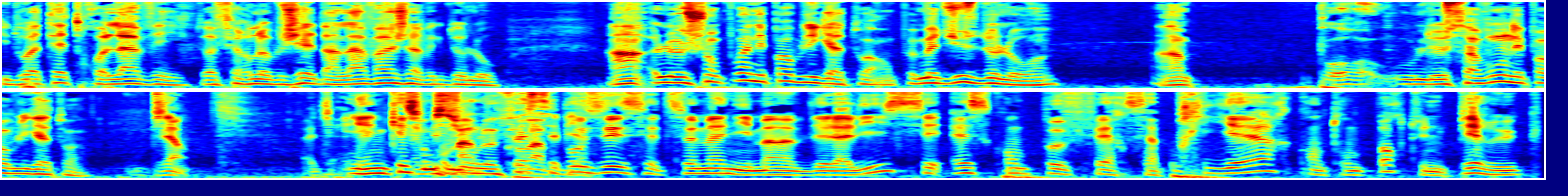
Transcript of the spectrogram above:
qui doit être lavée, qui doit faire l'objet d'un lavage avec de l'eau. Hein, le shampoing n'est pas obligatoire, on peut mettre juste de l'eau. Hein, Hein, pour, ou le savon n'est pas obligatoire. Bien. Il y a une question qu'on si m'a bien. posée cette semaine, Imam Abdelali, c'est est-ce qu'on peut faire sa prière quand on porte une perruque?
